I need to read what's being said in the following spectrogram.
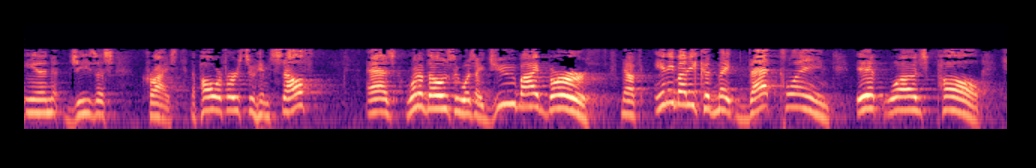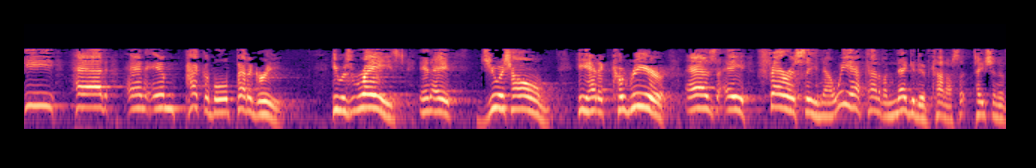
in Jesus Christ. Now, Paul refers to himself as one of those who was a Jew by birth. Now, if anybody could make that claim, it was Paul. He had an impeccable pedigree. He was raised in a Jewish home. He had a career as a Pharisee. Now, we have kind of a negative connotation of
